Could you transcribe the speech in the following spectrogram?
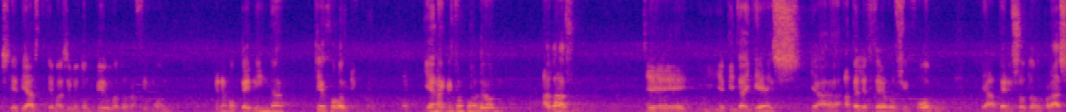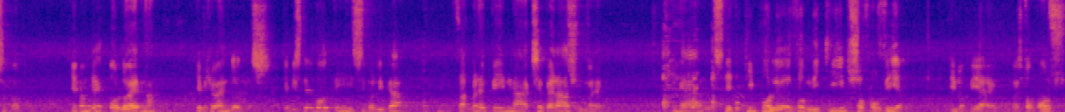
σχεδιάστηκε μαζί με τον πύργο των Αθηνών πριν από 50 και χρόνια. Οι ανάγκες των πόλεων αλλάζουν και οι επιταγές για απελευθέρωση χώρου, για περισσότερο πράσινο, γίνονται ολοένα και πιο έντονες. Και πιστεύω ότι συνολικά θα πρέπει να ξεπεράσουμε μια σχετική πολεοδομική ψοφοβία την οποία έχουμε στο πώς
